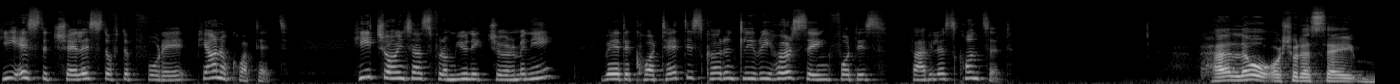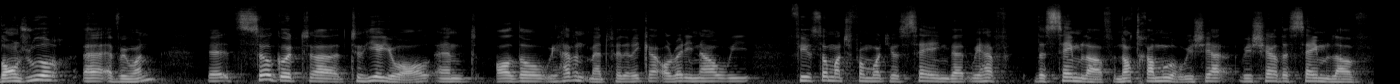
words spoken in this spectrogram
He is the cellist of the Fauré Piano Quartet. He joins us from Munich, Germany, where the quartet is currently rehearsing for this fabulous concert. Hello, or should I say bonjour, uh, everyone. It's so good uh, to hear you all. And although we haven't met Federica already now, we feel so much from what you're saying that we have the same love, notre amour. We share, we share the same love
